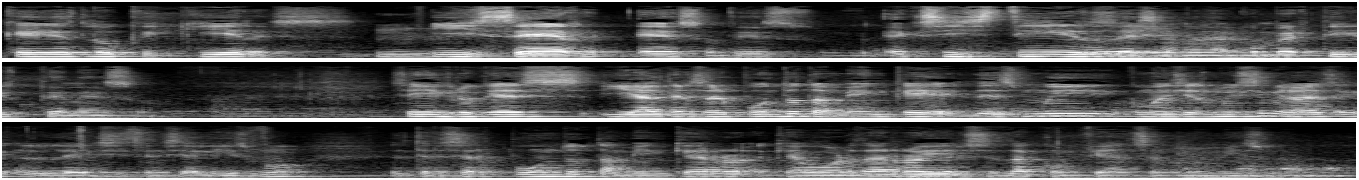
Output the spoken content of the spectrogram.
qué es lo que quieres Ujú. y ser eso, ¿entiendes? existir de Sí, esa manera, claro. convertirte en eso. Sí, creo que es, y al tercer punto también que es muy, como decías, muy similar al existencialismo, el tercer punto también que, que aborda Rogers es la confianza en uno mismo.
